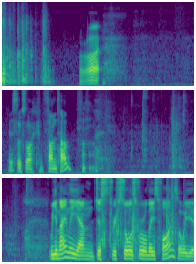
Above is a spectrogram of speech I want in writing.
All right. This looks like a fun tub. were you mainly um, just thrift stores for all these finds, or were you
